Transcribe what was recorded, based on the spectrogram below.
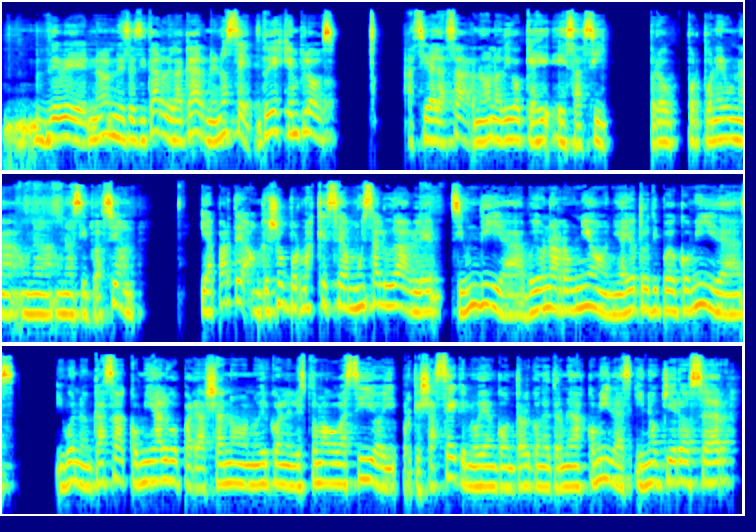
debe ¿no? necesitar de la carne, no sé. Doy ejemplos así al azar, ¿no? No digo que es así, pero por poner una, situación. Y aparte, aunque yo por más que sea muy saludable, si un día voy a una reunión y hay otro tipo de comidas y bueno, en casa comí algo para ya no, no ir con el estómago vacío y porque ya sé que me voy a encontrar con determinadas comidas y no quiero ser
